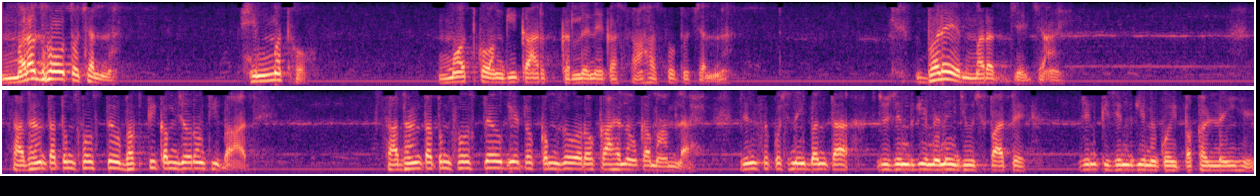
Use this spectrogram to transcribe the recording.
मर्द हो तो चलना। हिम्मत हो। मौत को अंगीकार कर लेने का साहस हो तो चलना। बड़े मरद जे जाए। साधारणता तुम सोचते हो भक्ति कमजोरों की बात है। साधारणता तुम सोचते हो कि तो कमज़ोर और काहलों का मामला है। जिनसे कुछ नहीं बनता, जो ज़िंदगी में नहीं जूझ पाते, जिनकी ज़िंदगी में कोई पकड़ नहीं है,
